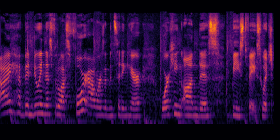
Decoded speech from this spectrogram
I have been doing this for the last four hours. I've been sitting here working on this beast face, which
